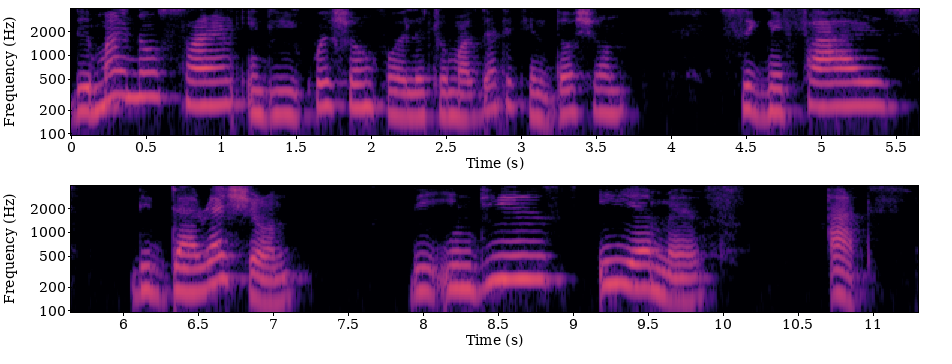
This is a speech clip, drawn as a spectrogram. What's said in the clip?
The minus sign in the equation for electromagnetic induction signifies the direction the induced EMF acts.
